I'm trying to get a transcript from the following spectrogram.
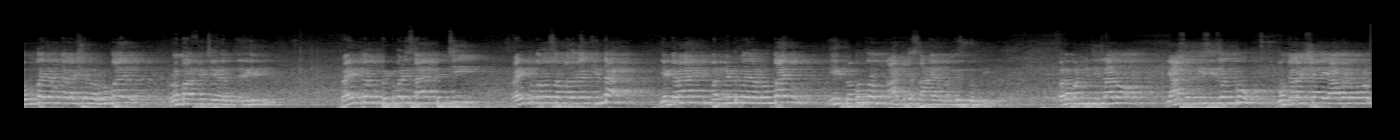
తొంభై ఒక్క లక్షల రూపాయలు రుణమాఫీ చేయడం జరిగింది. రైతులకు పెట్టుబడి సాయం పెంచి రైతు భరోసా పథకం కింద ఎకరానికి పన్నెండు వేల రూపాయలు ఈ ప్రభుత్వం ఆర్థిక సహాయం అందిస్తుంది. వనపర్తి జిల్లాలో యాసంగి సీజన్కు ఒక లక్ష యాభై మూడు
